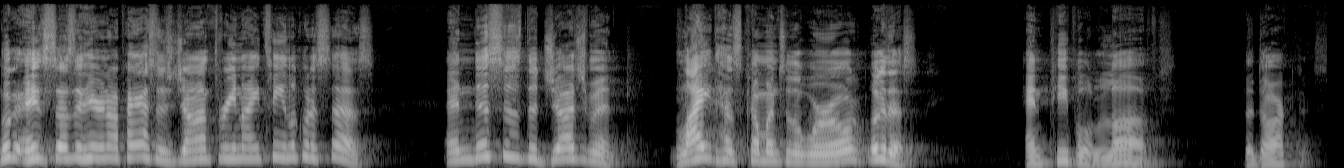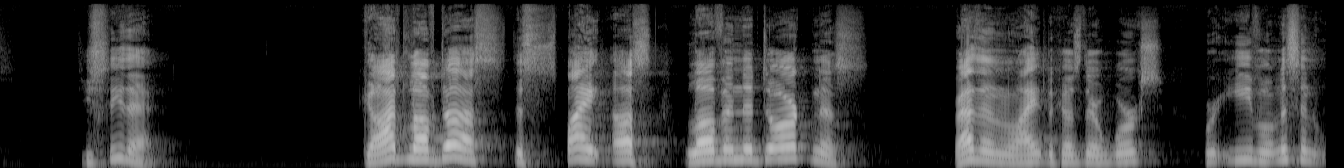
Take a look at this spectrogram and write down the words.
Look, it says it here in our passage, John 3 19. Look what it says. And this is the judgment. light has come into the world. Look at this. And people loved the darkness. Do you see that? God loved us despite us loving the darkness rather than the light because their works were evil. Listen,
